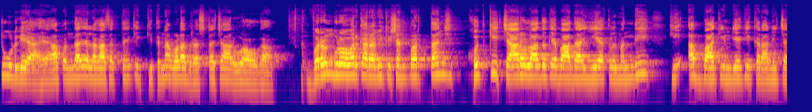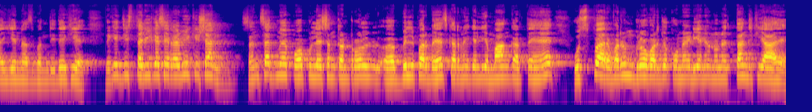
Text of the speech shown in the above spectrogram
टूट गया है। आप अंदाज़ा लगा सकते हैं कि कितना बड़ा भ्रष्टाचार हुआ होगा। वरुण ग्रोवर का रवि किशन पर तंज, खुद की चार औलादों के बाद आई ये अक्लमंदी कि अब बाकी इंडिया की करानी चाहिए नजबंदी। देखिए देखिए, जिस तरीके से रवि किशन संसद में पॉपुलेशन कंट्रोल बिल पर बहस करने के लिए मांग करते हैं, उस पर वरुण ग्रोवर जो कॉमेडियन है, उन्होंने तंज किया है।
